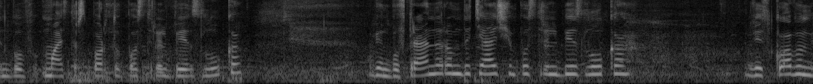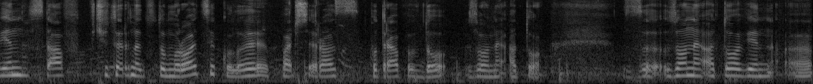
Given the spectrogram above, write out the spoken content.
Він був майстер спорту по стрільбі з лука. Він був тренером дитячим по стрільбі з лука. Військовим він став в 2014 році, коли перший раз потрапив до зони АТО. З зони АТО він е,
